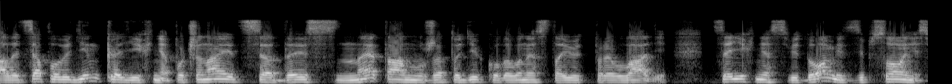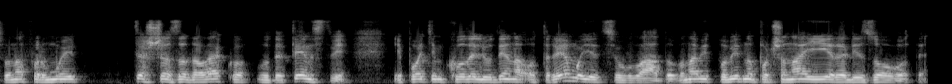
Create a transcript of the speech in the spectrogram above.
Але ця поведінка їхня починається десь не там вже тоді, коли вони стають при владі. Це їхня свідомість, зіпсованість, вона формує, це ще задалеко у дитинстві. І потім, коли людина отримує цю владу, вона відповідно починає її реалізовувати.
